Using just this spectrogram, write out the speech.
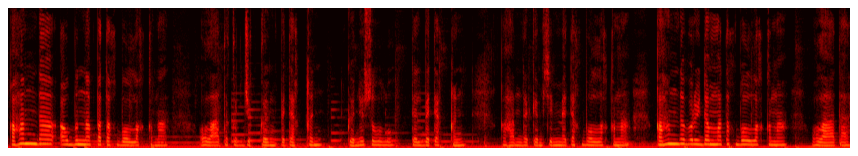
Қаханда албыннаппатах боллаққына, олаата кырдьыккын пэтэххин, көнө суулу тэлбэтэххин, қаханда кемсимметэх боллаққына, қаханда буруйданматах боллаққына, олаата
